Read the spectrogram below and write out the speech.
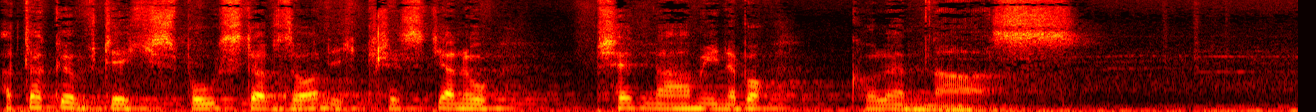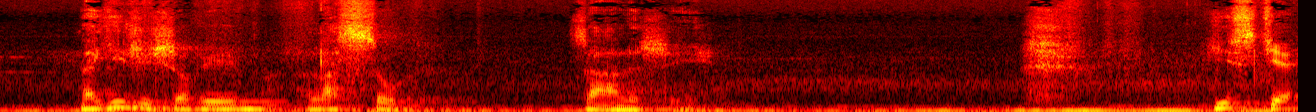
a také v těch spousta vzorných křesťanů před námi nebo kolem nás. Na Ježíšovým hlasu záleží. Jistě,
